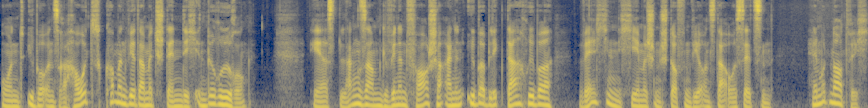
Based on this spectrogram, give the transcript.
Und über unsere Haut kommen wir damit ständig in Berührung. Erst langsam gewinnen Forscher einen Überblick darüber, welchen chemischen Stoffen wir uns da aussetzen. Helmut Nordwig.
